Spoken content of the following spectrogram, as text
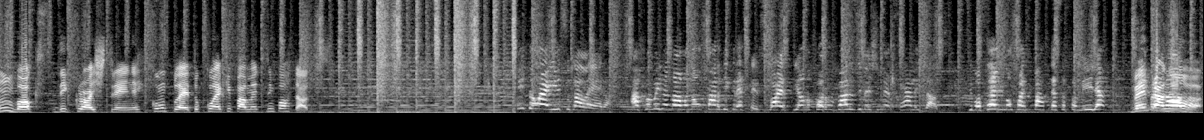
Um box de cross trainer completo com equipamentos importados. Então é isso, galera. A família nova não para de crescer. Só esse ano foram vários investimentos realizados. Se você não faz parte dessa família, Vem pra nova.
